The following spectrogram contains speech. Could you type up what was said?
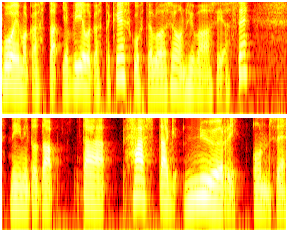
voimakasta ja vilkasta keskustelua, se on hyvä asia se, niin, niin tota, tämä hashtag nyöri on se,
